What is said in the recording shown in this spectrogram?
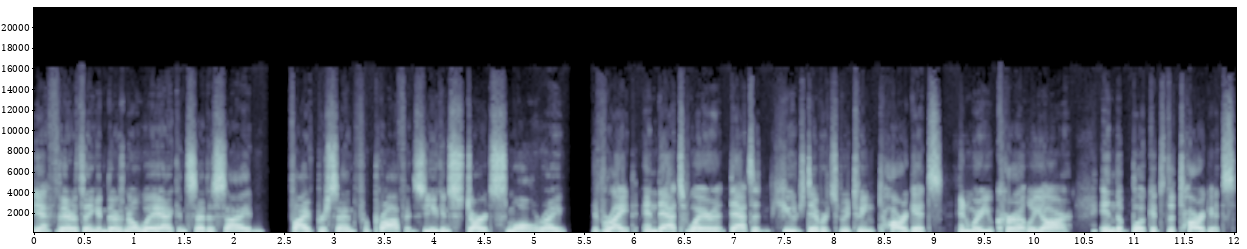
yeah, they're thinking there's no way I can set aside 5% for profit. So you can start small, right? Right. And that's where that's a huge difference between targets and where you currently are. In the book, it's the targets.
